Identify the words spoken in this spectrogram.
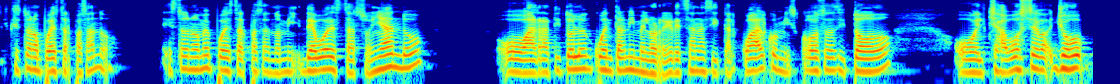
es que esto no puede estar pasando esto no me puede estar pasando a mí, debo de estar soñando, o al ratito lo encuentran y me lo regresan así tal cual, con mis cosas y todo, o el chavo se va, yo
